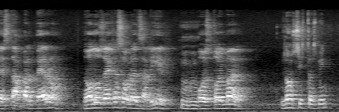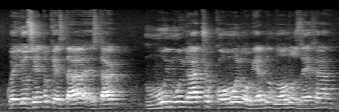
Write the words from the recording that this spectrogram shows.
está para el perro, no nos deja sobresalir, Ujú. o estoy mal. No, sí estás bien. Güey, yo siento que está, está muy, muy gacho como el gobierno no nos deja.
